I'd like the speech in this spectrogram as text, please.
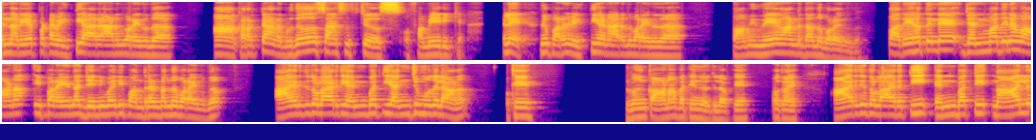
എന്നറിയപ്പെട്ട വ്യക്തി ആരാണെന്ന് പറയുന്നത്? ആ കറക്റ്റ് ആണ്. Brothers and sisters of America അല്ലേ? ഇത് പറഞ്ഞ വ്യക്തിയാണ് ആരെന്ന് പറയുന്നത്? സ്വാമി വിവേകാനന്ദ എന്ന് പറയുന്നത്. അപ്പൊ അദ്ദേഹത്തിന്റെ ജന്മദിനമാണ് ഈ പറയുന്ന ജനുവരി പന്ത്രണ്ട് എന്ന് പറയുന്നത്. ആയിരത്തി തൊള്ളായിരത്തി എൺപത്തി അഞ്ച് മുതലാണ്. ഓക്കെ. നമുക്ക് കാണാൻ പറ്റിയെന്ന് വരത്തില്ല ഓക്കെ. ഓക്കെ. ആയിരത്തി തൊള്ളായിരത്തി എൺപത്തി നാല്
